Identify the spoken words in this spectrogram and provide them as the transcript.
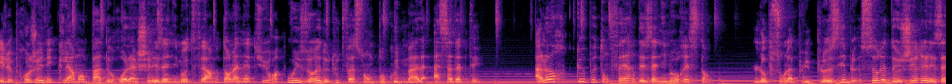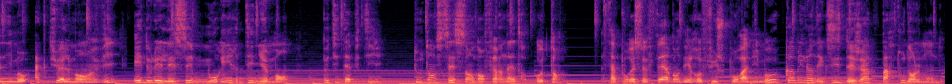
et le projet n'est clairement pas de relâcher les animaux de ferme dans la nature où ils auraient de toute façon beaucoup de mal à s'adapter. Alors, que peut-on faire des animaux restants? L'option la plus plausible serait de gérer les animaux actuellement en vie et de les laisser mourir dignement, petit à petit, tout en cessant d'en faire naître autant. Ça pourrait se faire dans des refuges pour animaux comme il en existe déjà partout dans le monde.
